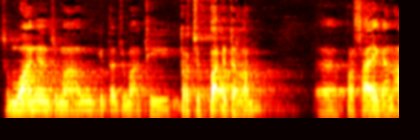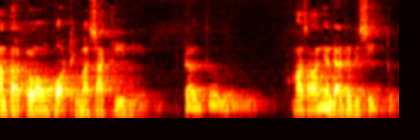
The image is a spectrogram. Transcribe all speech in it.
Semuanya cuma kita cuma diterjebak di dalam eh, persaingan antar kelompok di masa kini. Dan itu masalahnya tidak ada di situ.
